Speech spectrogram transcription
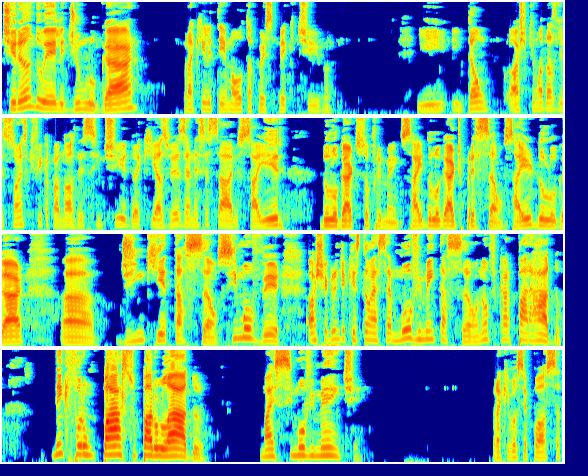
tirando ele de um lugar para que ele tenha uma outra perspectiva. E então, eu acho que uma das lições que fica para nós nesse sentido é que às vezes é necessário sair do lugar de sofrimento, sair do lugar de pressão, sair do lugar uh, de inquietação, se mover. Eu acho que a grande questão é essa é movimentação, não ficar parado, nem que for um passo para o lado, mas se movimente para que você possa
